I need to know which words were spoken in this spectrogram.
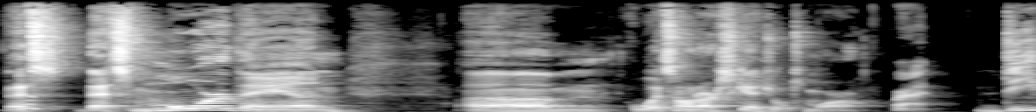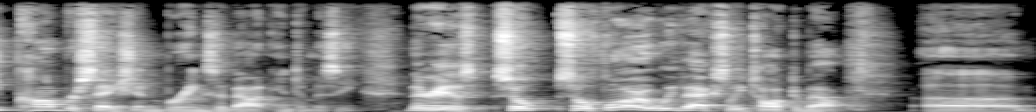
That's that's more than um, what's on our schedule tomorrow. Right. Deep conversation brings about intimacy. There is so so far we've actually talked about uh,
